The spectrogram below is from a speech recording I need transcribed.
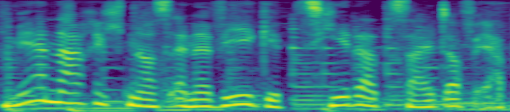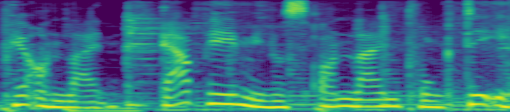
Mehr Nachrichten aus NRW gibt's jederzeit auf RP Online. rp-online.de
